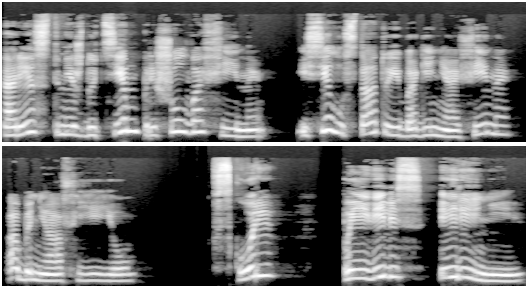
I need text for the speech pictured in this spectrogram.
Арест, между тем, пришел в Афины и сел у статуи богини Афины, обняв ее. Вскоре появились Иринии,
